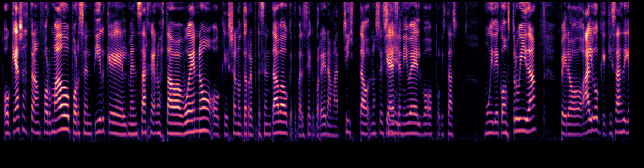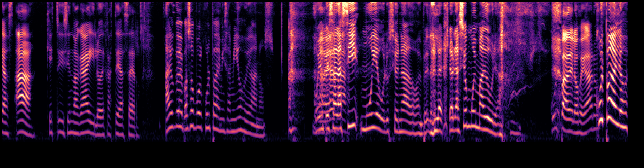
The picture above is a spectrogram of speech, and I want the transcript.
o que hayas transformado por sentir que el mensaje no estaba bueno o que ya no te representaba o que te parecía que por ahí era machista o no sé si a ese nivel vos porque estás muy deconstruida, pero algo que quizás digas, ah, ¿qué estoy diciendo acá? y lo dejaste de hacer. Algo que me pasó por culpa de mis amigos veganos. Voy a empezar así, muy evolucionado. La, oración muy madura. ¿Culpa de los veganos? Culpa de los,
